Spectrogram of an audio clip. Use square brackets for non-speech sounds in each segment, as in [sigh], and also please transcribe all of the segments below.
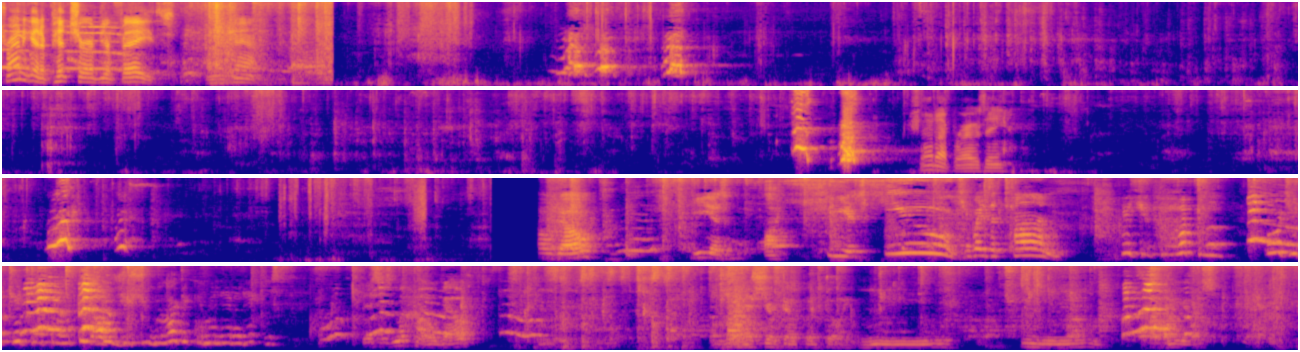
Trying to get a picture of your face, and I can't. Shut up, Rosie. Pogo. He is uh, he is huge. He weighs a ton. It's your puppy. Oh, you cute puppy. Oh, you should hard to give me a little lick. This is my Pogo. Yes, you're a good boy. Mm. Mm. Yes.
